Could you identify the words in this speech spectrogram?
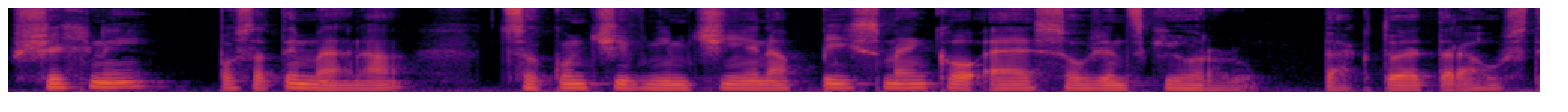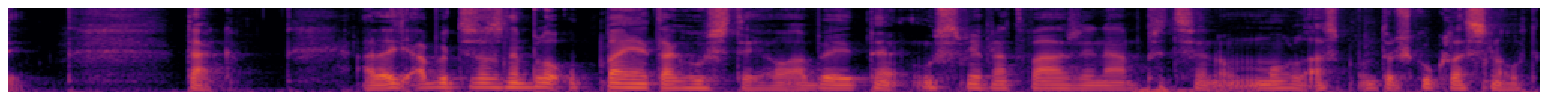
všechny podstatné jména, co končí v Němčině na písmenko E, jsou ženského rodu. Tak to je teda hustý. Tak, a teď, aby to zase nebylo úplně tak hustý, jo, aby ten úsměv na tváři nám přece jenom mohl aspoň trošku klesnout,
